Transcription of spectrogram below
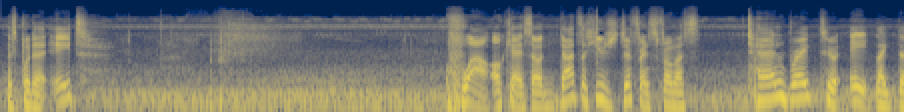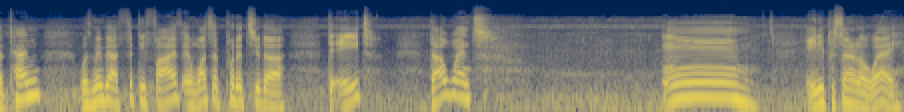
let's put an eight. Wow, okay, so that's a huge difference from a 10 break to 8. Like the 10 was maybe at 55, and once I put it to the, the 8, that went mm, 80% of the way.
